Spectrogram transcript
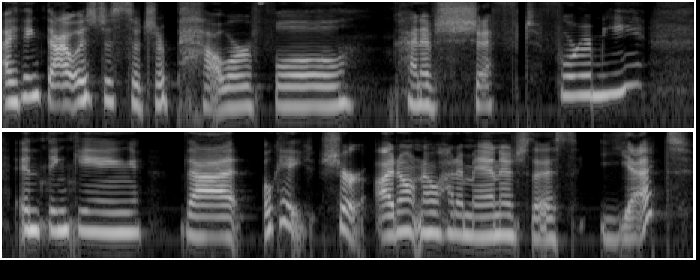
I think that was just such a powerful kind of shift for me in thinking that, okay, sure, I don't know how to manage this yet,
